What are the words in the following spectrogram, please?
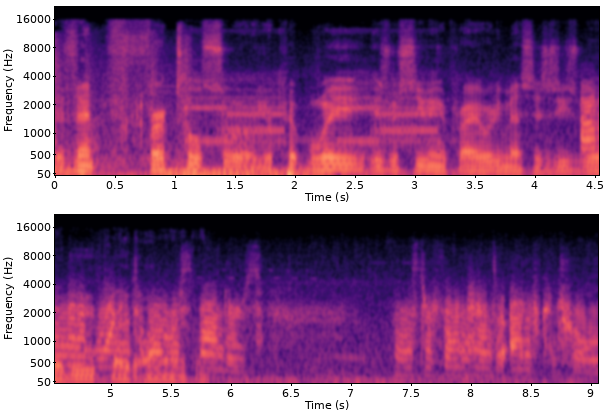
Event Fertile Soil. Your Pip-Boy is receiving a priority message. These will be played automatically. Responders. Mr. Farmhands are out of control.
